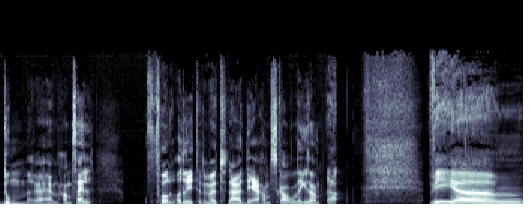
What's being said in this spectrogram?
dummere enn han selv, for å drite dem ut. Det er jo det han skal, ikke sant? Ja. Vi uh,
